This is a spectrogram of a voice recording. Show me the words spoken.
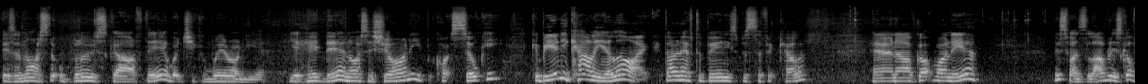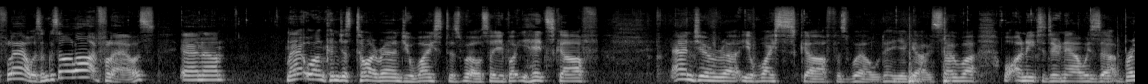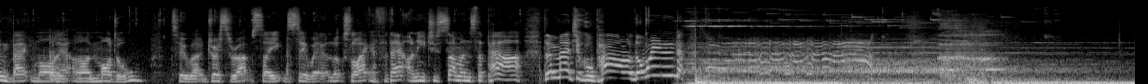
is a nice little blue scarf there which you can wear on your, your head there, nice and shiny but quite silky. Could be any colour you like, don't have to be any specific colour. And I've got one here. This one's lovely, it's got flowers and because I like flowers and um, that one can just tie around your waist as well. So you've got your head scarf and your uh, your waist scarf as well. There you go. So uh, what I need to do now is uh, bring back my uh, model to uh, dress her up so you can see what it looks like. And for that I need to summon the power, the magical power of the wind.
